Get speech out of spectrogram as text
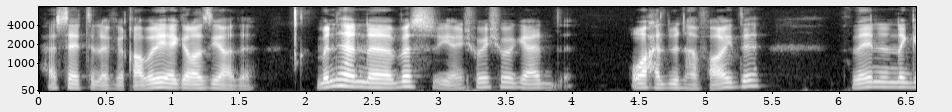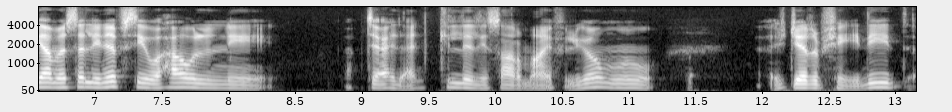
حسيت إن في قابلية أقرأ زيادة. منها إن بس يعني شوي شوي قاعد واحد منها فايدة. اثنين إن قام أسلي نفسي وأحاول إني أبتعد عن كل اللي صار معي في اليوم وأجرب شيء جديد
